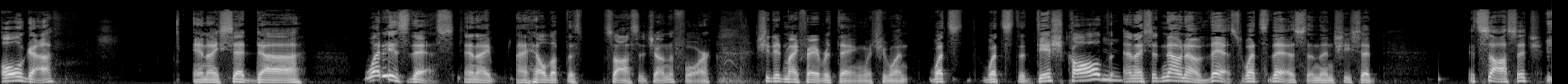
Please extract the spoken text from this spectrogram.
Olga and I said, uh, "What is this?" And I I held up the sausage on the fork. She did my favorite thing, which she went, "What's what's the dish called?" And I said, "No, no, this. What's this?" And then she said, "It's sausage."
